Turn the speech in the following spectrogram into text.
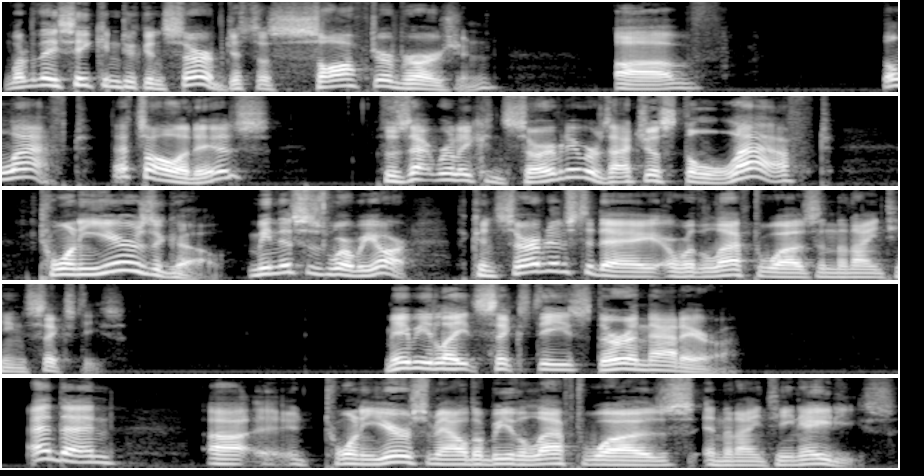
What are they seeking to conserve? Just a softer version of the left. That's all it is. So is that really conservative or is that just the left 20 years ago? I mean, this is where we are. The conservatives today are where the left was in the 1960s. Maybe late 60s, they're in that era. And then uh, 20 years from now, there'll be the left was in the 1980s.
